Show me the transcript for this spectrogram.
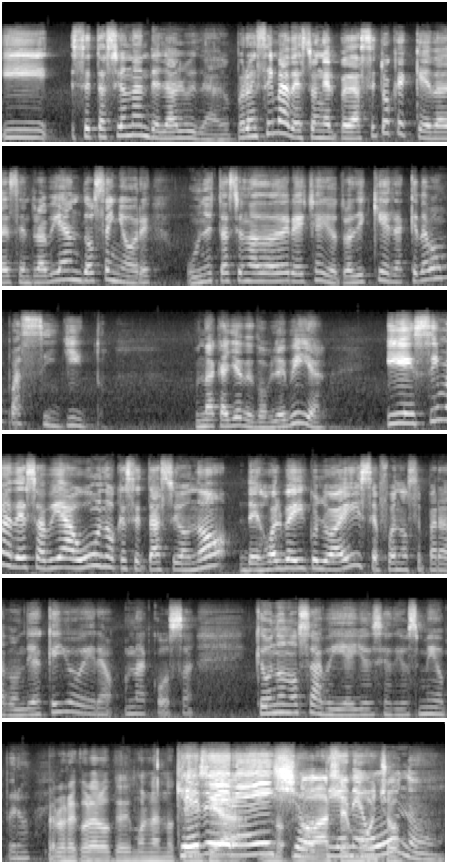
Y se estacionan de lado y lado. Pero encima de eso, en el pedacito que queda del centro, habían dos señores, uno estacionado a la derecha y otro a la izquierda. Quedaba un pasillito, una calle de doble vía. Y encima de eso había uno que se estacionó, dejó el vehículo ahí y se fue no sé para dónde. Aquello era una cosa que uno no sabía. Y yo decía, Dios mío, pero Pero recuerda lo que vimos en las ¿qué noticias. derecho no- tiene mucho. uno?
